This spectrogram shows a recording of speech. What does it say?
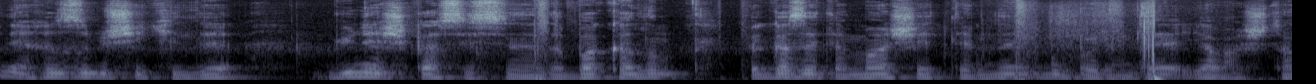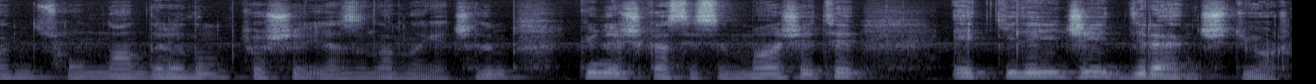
Yine hızlı bir şekilde Güneş gazetesine de bakalım ve gazete manşetlerini bu bölümde yavaştan sonlandıralım. Köşe yazılarına geçelim. Güneş gazetesinin manşeti etkileyici direnç diyor.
